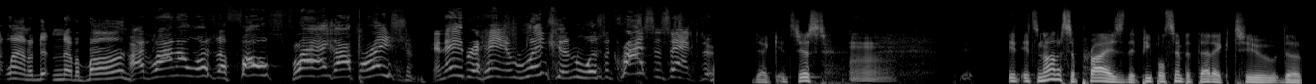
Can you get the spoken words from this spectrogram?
Atlanta didn't never burn. Atlanta was a false flag operation, and Abraham Lincoln was a crisis actor. Like it's just Mm. it, it's not a surprise that people sympathetic to the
